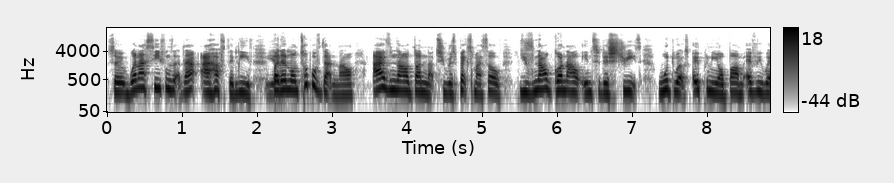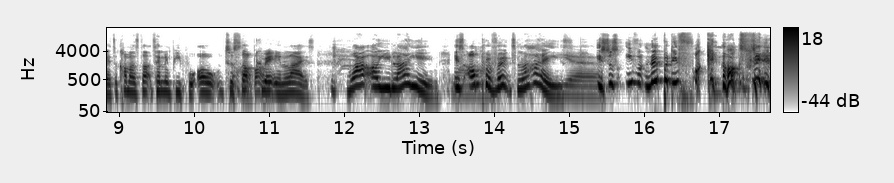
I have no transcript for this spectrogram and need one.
So when I see things like that, I have to leave. Yeah. But then on top of that, now I've now done that to respect myself. You've now gone out into the streets, woodworks, opening your bum everywhere to come and start telling people, oh, to start creating lies. Why are you lying? It's unprovoked lies. Yeah. It's just even nobody fucking asked you.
